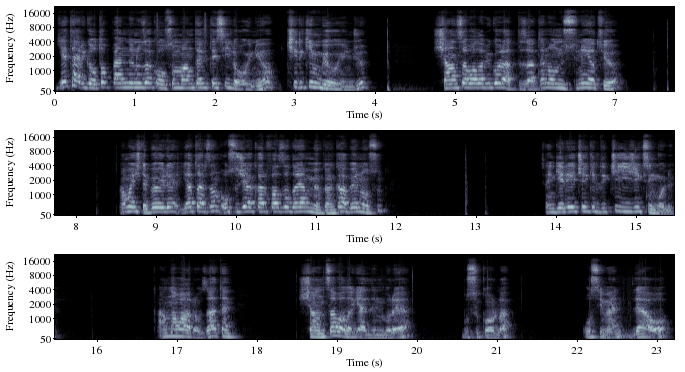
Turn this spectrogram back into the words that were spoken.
Yeter ki o top benden uzak olsun mantalitesiyle oynuyor. Çirkin bir oyuncu. Şansa bala bir gol attı zaten. Onun üstüne yatıyor. Ama işte böyle yatarsan o sıcağa kar fazla dayanmıyor kanka. Haberin olsun. Sen geriye çekildikçe yiyeceksin golü. Cannavaro. Zaten şansa bala geldin buraya. Bu skorla. Osimen, Leao.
